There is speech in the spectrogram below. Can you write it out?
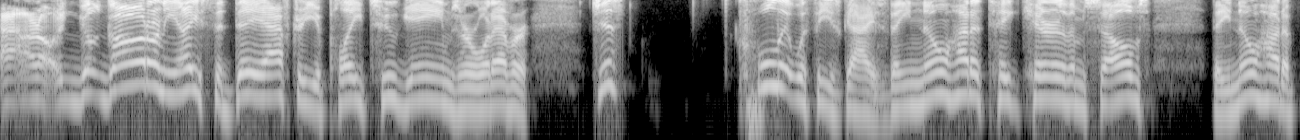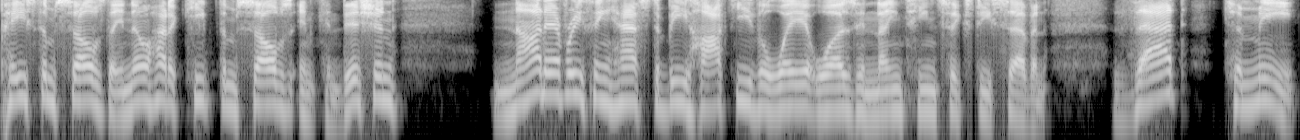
I don't know, go, go out on the ice the day after you play two games or whatever. Just cool it with these guys. They know how to take care of themselves. They know how to pace themselves. They know how to keep themselves in condition. Not everything has to be hockey the way it was in 1967. That to me,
